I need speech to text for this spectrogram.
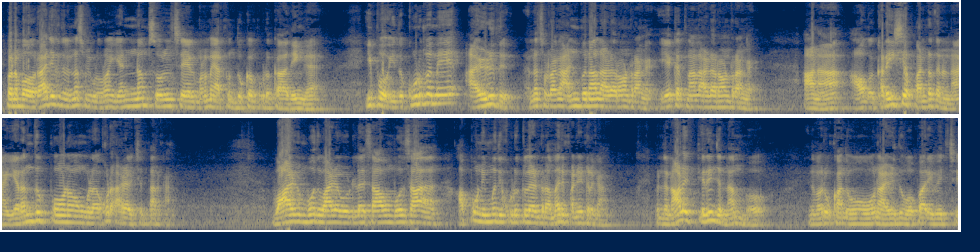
இப்போ நம்ம ராஜகத்தில் என்ன சொல்லி கொடுக்குறோம்? எண்ணம் சொல் செயல் மூலமாக யாருக்கும் துக்கம் கொடுக்காதீங்க. இப்போது இந்த குடும்பமே அழுது. என்ன சொல்கிறாங்க அன்புனால் அழறோன்றாங்க. ஏக்கத்தினால் அழறோன்றாங்க. ஆனால் அவங்க கடைசியாக பண்ணுறது என்னென்னா இறந்து போனவங்கள கூட அழ வச்சுட்டு தான் இருக்காங்க. வாழும்போது வாழ விடல சாகும்போது சா அப்பவும் நிம்மதி கொடுக்கலன்ற மாதிரி பண்ணிகிட்ருக்காங்க இப்போ இந்த நாளைக்கு தெரிஞ்ச நம்ம இந்த மாதிரி உட்காந்து ஒவ்வொன்று அழுது ஒப்பாரி வச்சு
